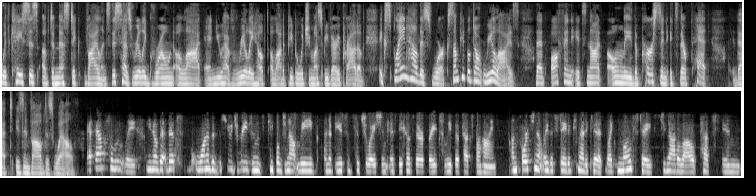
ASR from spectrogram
with cases of domestic violence. This has really grown a lot and you have really helped a lot of people, which you must be very proud of. Explain how this works. Some people don't realize that often it's not only the person, it's their pet that is involved as well. Absolutely. You know, that, that's one of the huge reasons people do not leave an abusive situation is because they're afraid to leave their pets behind. Unfortunately, the state of Connecticut, like most states, do not allow pets in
